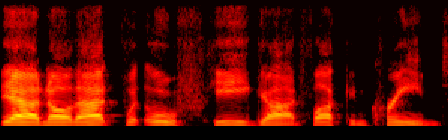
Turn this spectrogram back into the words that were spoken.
Yeah, no, that oof, he got fucking creamed.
